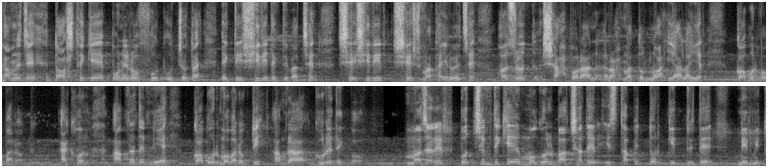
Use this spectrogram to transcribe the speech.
সামনে যে দশ থেকে পনেরো ফুট উচ্চতায় একটি সিঁড়ি দেখতে পাচ্ছেন, সেই সিঁড়ির শেষ মাথায় রয়েছে হজরত শাহপরান রহমাতুল্লাহ আলাইয়ের কবর মোবারক। এখন আপনাদের নিয়ে কবর মোবারকটি আমরা ঘুরে দেখব। মাজারের পশ্চিম দিকে মোঘল বাদশাদের স্থাপিত্যর কীর্তিতে নির্মিত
